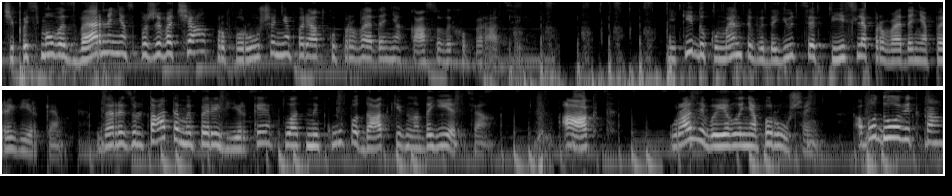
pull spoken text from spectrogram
чи письмове звернення споживача про порушення порядку проведення касових операцій. Які документи видаються після проведення перевірки? За результатами перевірки платнику податків надається акт у разі виявлення порушень або довідка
